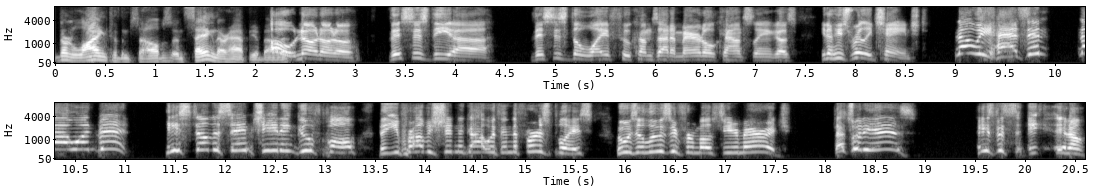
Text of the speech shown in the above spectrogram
they're lying to themselves and saying they're happy about oh, it. Oh no no no! This is the uh this is the wife who comes out of marital counseling and goes, you know, he's really changed. No, he hasn't. Not one bit. He's still the same cheating goofball that you probably shouldn't have got with in the first place, who was a loser for most of your marriage. That's what he is. He's the, you know,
